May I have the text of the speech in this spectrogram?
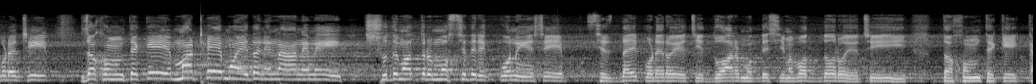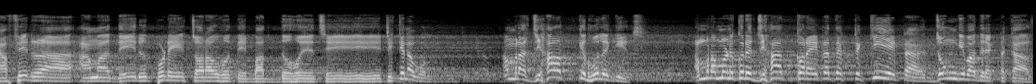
করেছি। যখন থেকে মাঠে ময়দানে না নেমে শুধুমাত্র মসজিদের কোণে এসে সেজদায় পড়ে রয়েছি, দোয়ার মধ্যে সীমাবদ্ধ রয়েছি, তখন থেকে কাফেররা আমাদের উপরে চড়াও হতে বাধ্য হয়েছে। ঠিক না বল? আমরা জিহাদকে ভুলে গিয়েছি। আমরা মনে করি জিহাদ করা এটা তো একটা কি? এটা জঙ্গিবাদের একটা কাজ।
